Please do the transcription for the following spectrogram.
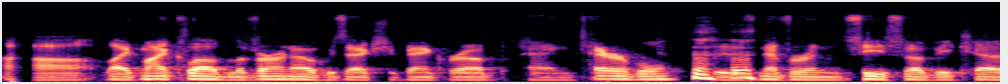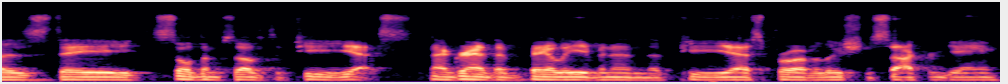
uh, like my club, Livorno, who's actually bankrupt and terrible, is never in FIFA because they sold themselves to PES. Now, granted, they're barely even in the PES Pro Evolution soccer game,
